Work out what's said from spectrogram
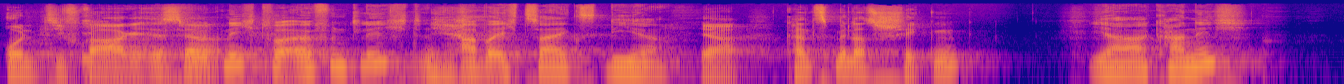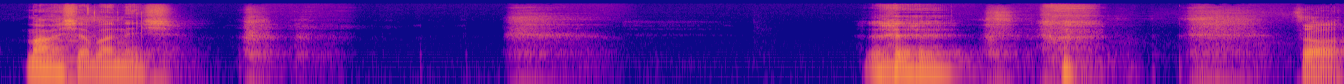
Und die Frage ist Es ja, wird nicht veröffentlicht, aber ich zeig's dir. ja, kannst du mir das schicken? Ja, kann ich, mache ich aber nicht. So,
